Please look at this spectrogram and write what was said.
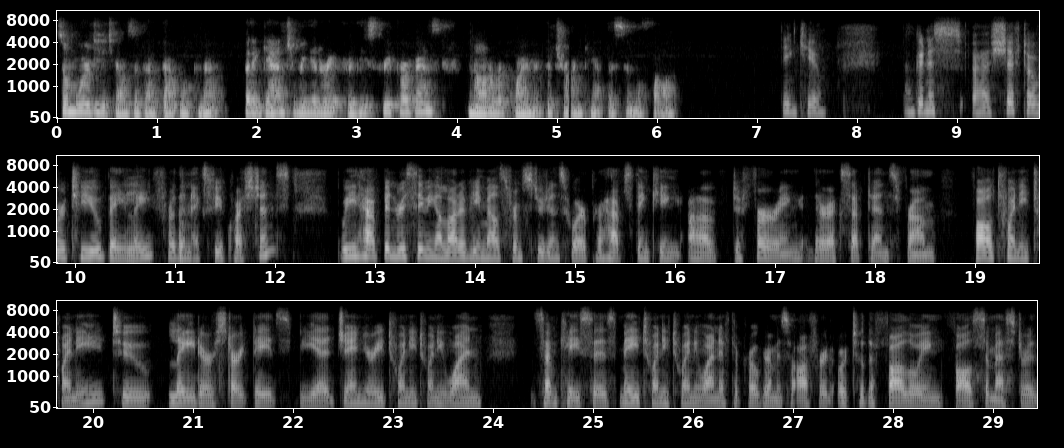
So more details about that will come out. But again, to reiterate, for these three programs, not a requirement that you're on campus in the fall. Thank you. I'm going to uh, shift over to you, Bailey, for the next few questions. We have been receiving a lot of emails from students who are perhaps thinking of deferring their acceptance from fall 2020 to later start dates, be it January 2021, in some cases May 2021 if the program is offered, or to the following fall semester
